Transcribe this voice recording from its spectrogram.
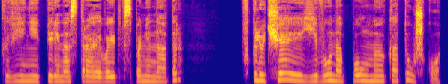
Квинни перенастраивает вспоминатор, включая его на полную катушку,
